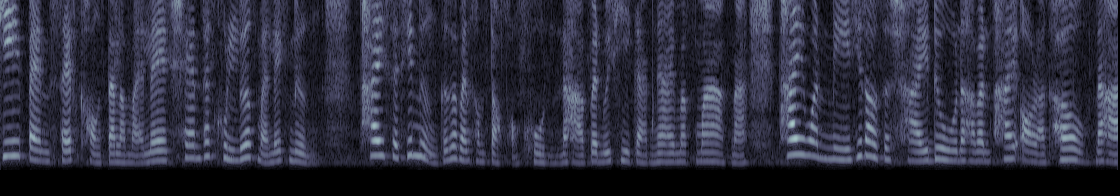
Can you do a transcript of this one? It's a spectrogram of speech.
ที่เป็นเซตของแต่ละหมายเลข เช่น ถ้าคุณเลือกหมายเลขหนึ่งไพ่เซตที่ 1 ก็จะเป็นคำตอบของคุณนะคะ เป็นวิธีการง่ายมากๆนะ ไพ่วันนี้ที่เราจะใช้ดูนะคะเป็นไพ่ Oracle นะคะ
